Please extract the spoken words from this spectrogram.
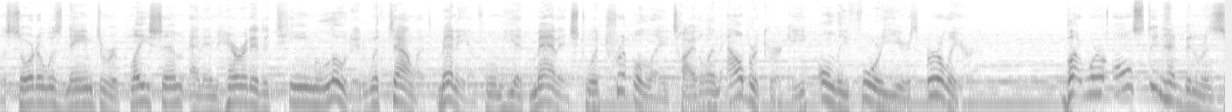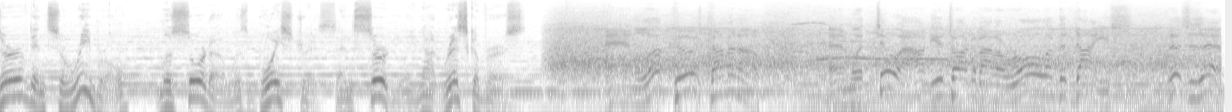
Lasorda was named to replace him and inherited a team loaded with talent, many of whom he had managed to a AAA title in Albuquerque only four years earlier. But where Alston had been reserved and cerebral, Lasorda was boisterous and certainly not risk-averse. And look who's coming up. And with two out, you talk about a roll of the dice. This is it.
